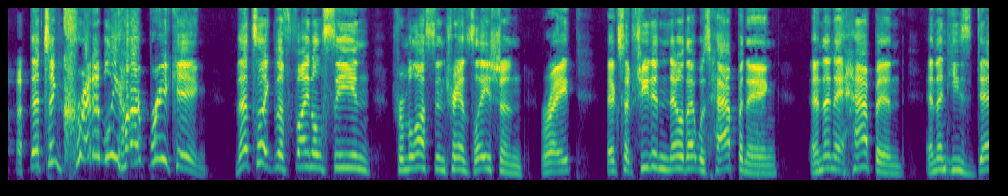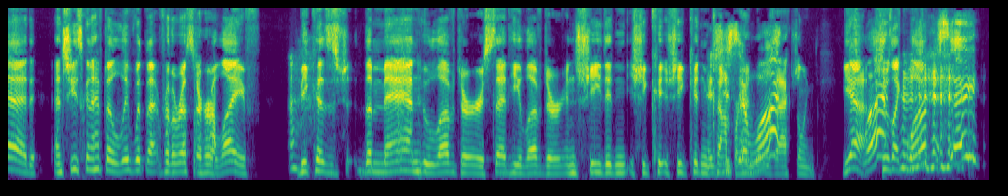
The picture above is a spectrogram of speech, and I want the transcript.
that's incredibly heartbreaking. That's like the final scene from Lost in Translation, right? Except she didn't know that was happening, and then it happened, and then he's dead, and she's gonna have to live with that for the rest of her life because the man who loved her said he loved her, and she didn't. She could. She couldn't And she said, comprehend what was "What? actually. Yeah, What? she was like, "What did you say?"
